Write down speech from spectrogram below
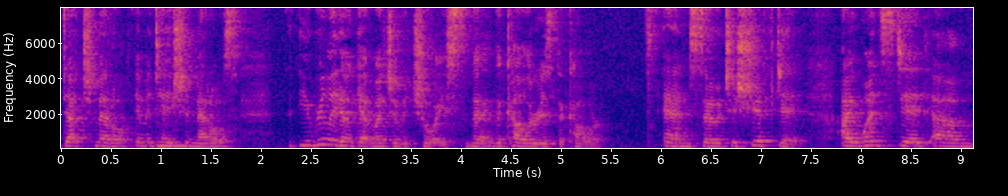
Dutch metal, imitation metals, you really don't get much of a choice. The, Right. the color is the color. And so to shift it, I once did um,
